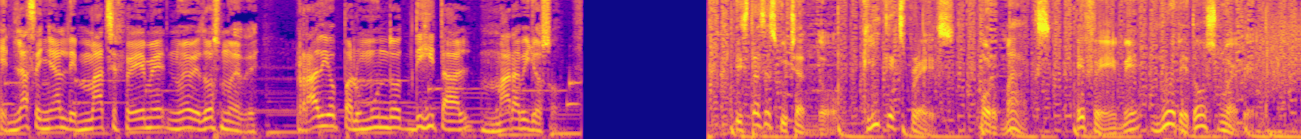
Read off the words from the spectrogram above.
en la señal de Max FM 929, radio para un mundo digital maravilloso. Estás escuchando Click Express por Max FM 929.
